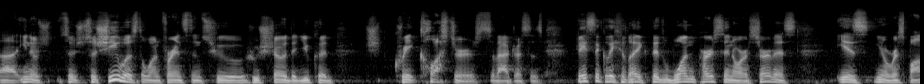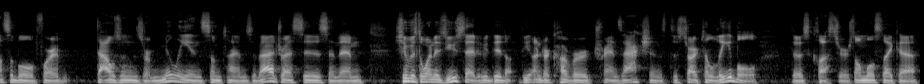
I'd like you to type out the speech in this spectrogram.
uh, you know, so, so she was the one, for instance, who who showed that you could create clusters of addresses. Basically, like that one person or service is you know responsible for thousands or millions sometimes of addresses, and then she was the one, as you said, who did the undercover transactions to start to label those clusters, almost like a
